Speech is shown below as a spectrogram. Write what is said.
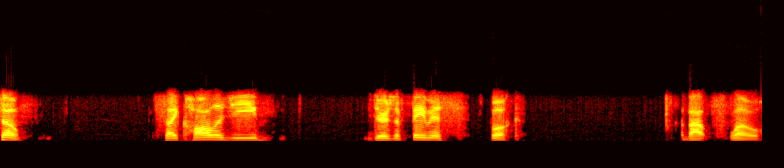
So, psychology. There's a famous book about flow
